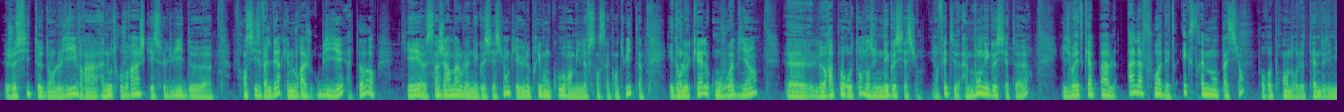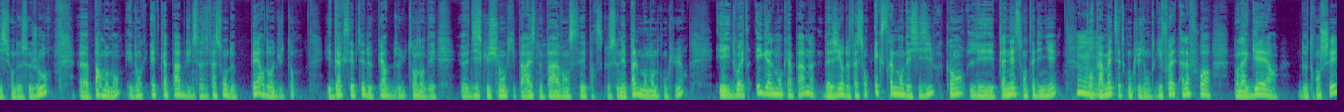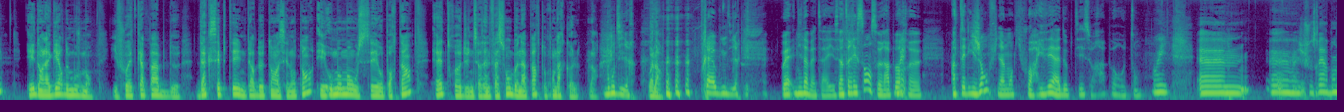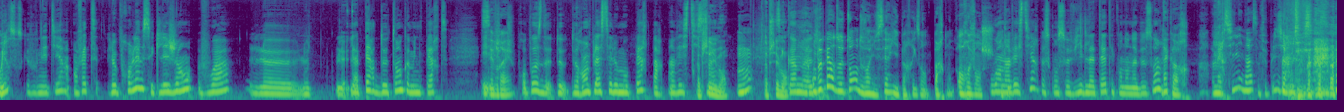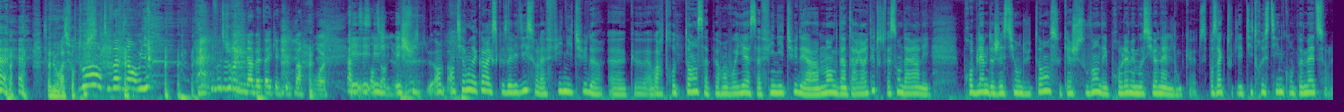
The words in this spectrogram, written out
Je cite dans le livre un, un, autre ouvrage qui est celui de Francis Valder, qui est un ouvrage oublié à tort, qui est euh, Saint-Germain ou la négociation, qui a eu le prix Goncourt en 1958, et dans lequel on voit bien euh, le rapport au temps dans une négociation. Et en fait, un bon négociateur, il doit être capable à la fois d'être extrêmement patient, pour reprendre le thème de l'émission de ce jour, euh, par moment, et donc être capable d'une certaine façon de perdre du temps et d'accepter de perdre du temps dans des discussions qui paraissent ne pas avancer parce que ce n'est pas le moment de conclure, et il doit être également capable d'agir de façon extrêmement décisive quand les planètes sont alignées pour hmm. permettre cette conclusion. Donc il faut être à la fois dans la guerre de tranchées et dans la guerre de mouvement. Il faut être capable de, d'accepter une perte de temps assez longtemps et au moment où c'est opportun, être d'une certaine façon Bonaparte au pont d'Arcole. Voilà. Bondir. Voilà. Prêt à bondir. Ouais, Nina Bataille, c'est intéressant ce rapport. Euh, intelligent finalement qu'il faut arriver à adopter ce rapport au temps. Oui. Euh, euh, je voudrais rebondir sur ce que vous venez de dire. En fait, le problème, c'est que les gens voient le, la perte de temps comme une perte. C'est vrai. Je, propose de, remplacer le mot perte par investissement. Absolument. Mmh. Absolument. Comme, euh, on peut perdre de temps devant une série, par exemple, par contre, en revanche. Ou en investir parce qu'on se vide la tête et qu'on en a besoin. D'accord. Ah, merci Nina, ça me fait plaisir. ça nous rassure tous. Non, tout va bien, oui. Il faut toujours une Nina bataille quelque part pour. Euh, et, et, je suis entièrement d'accord avec ce que vous avez dit sur la finitude, euh, que avoir trop de temps, ça peut renvoyer à sa finitude et à un manque d'intériorité. De toute façon, derrière les problèmes de gestion du temps se cachent souvent des problèmes émotionnels. Donc, euh, c'est pour ça que toutes les petites rustines qu'on peut mettre sur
